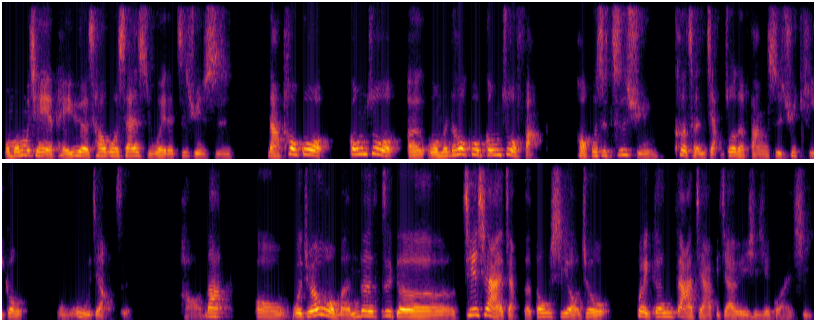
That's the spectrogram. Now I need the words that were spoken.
我们目前也培育了超过三十位的咨询师。那透过工作，呃，我们透过工作坊，好，或是咨询课程讲座的方式去提供服务，这样子。好，那。哦，我觉得我们的这个接下来讲的东西哦，就会跟大家比较有一些些关系。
